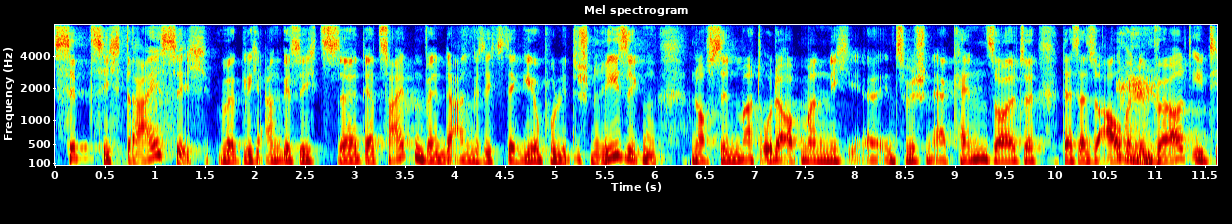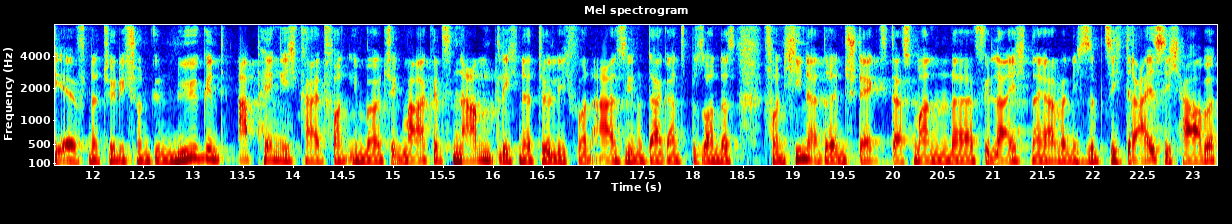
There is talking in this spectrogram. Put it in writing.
70-30 wirklich angesichts äh, der Zeitenwende, angesichts der geopolitischen Risiken noch Sinn macht oder ob man nicht äh, inzwischen erkennen sollte, dass also auch in dem World ETF natürlich schon genügend Abhängigkeit von Emerging Markets, namentlich natürlich von Asien und da ganz besonders von China drin steckt, dass man äh, vielleicht, naja, wenn ich 70-30 habe,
